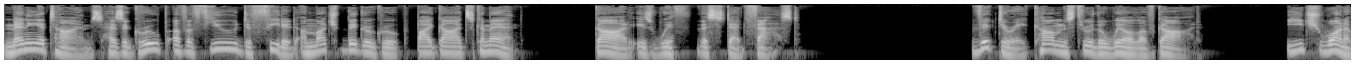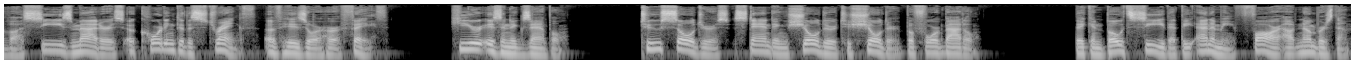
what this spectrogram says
Many a times has a group of a few defeated a much bigger group by God's command. God is with the steadfast. Victory comes through the will of God. Each one of us sees matters according to the strength of his or her faith. Here is an example two soldiers standing shoulder to shoulder before battle. They can both see that the enemy far outnumbers them,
